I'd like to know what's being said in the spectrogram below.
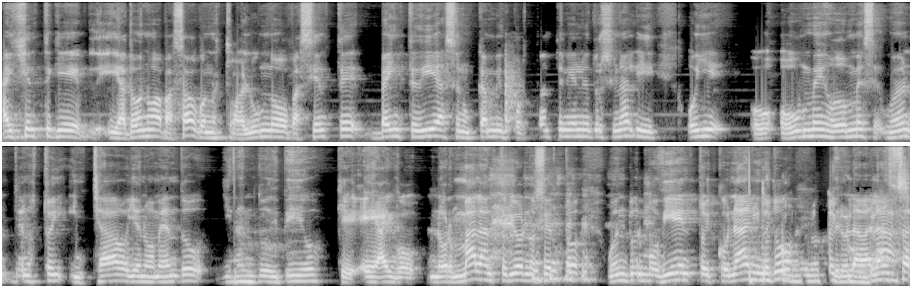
hay gente que, y a todos nos ha pasado con nuestros alumnos o pacientes, 20 días en un cambio importante a nivel nutricional y, oye, o, un mes o dos meses, bueno, ya no estoy hinchado, ya no me ando llenando de peo, que es algo normal anterior, ¿no es cierto? Bueno, duermo bien, estoy con ánimo, y todo, pero la balanza...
